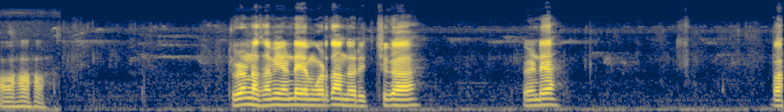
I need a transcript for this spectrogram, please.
ఆహాహా. చూడండి సమీ ఎండ ఏం కొడతా ఉందో రిచ్గా. ఏంటి బా.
